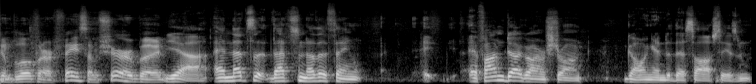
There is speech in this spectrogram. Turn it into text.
fucking blow up in our face, I'm sure. But Yeah, and that's that's another thing. If I'm Doug Armstrong going into this offseason,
